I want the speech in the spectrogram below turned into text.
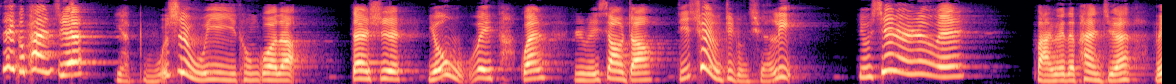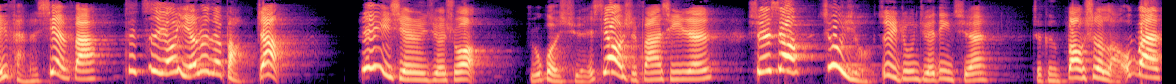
这个判决也不是无异议通过的，但是有五位法官认为校长。”的确有这种权利。有些人认为法院的判决违反了宪法对自由言论的保障。另一些人却说，如果学校是发行人，学校就有最终决定权，这跟报社老板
